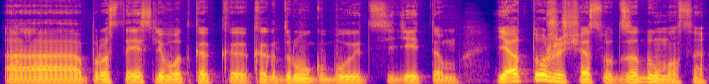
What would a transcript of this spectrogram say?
А просто если вот как, как друг будет сидеть там... Я тоже сейчас вот задумался.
